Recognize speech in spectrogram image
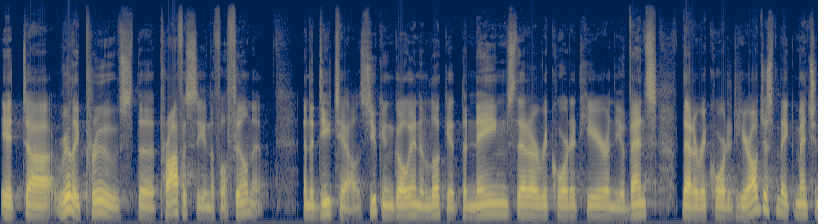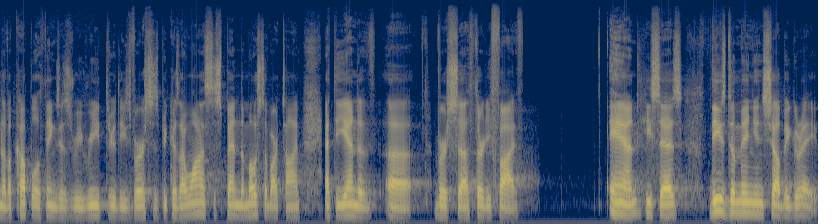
It uh, really proves the prophecy and the fulfillment and the details. You can go in and look at the names that are recorded here and the events that are recorded here. I'll just make mention of a couple of things as we read through these verses because I want us to spend the most of our time at the end of uh, verse uh, 35. And he says, These dominions shall be great.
